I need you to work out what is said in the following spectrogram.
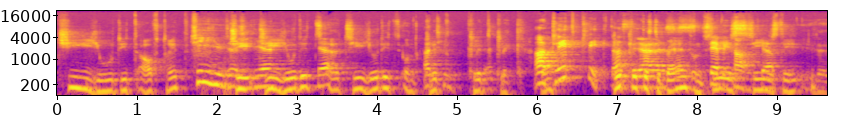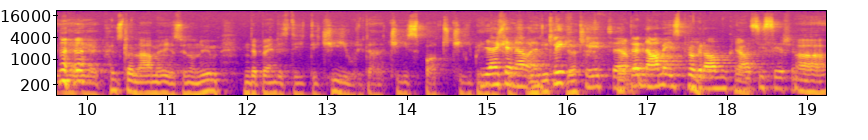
G Judith auftritt. G Judith. G, yeah. G Judith, yeah. G Judith und ah, Klit, Klit yeah. Click. Ah, ja. Klit Click. Das, Klit Click ist die Band und sie, bekannt, ist, sie ist die, ihr, ihr Künstlername, ihr Synonym in der Band ist die, die G-Unit, äh, G-Spot, G Ja, genau, ein Klick, ja. Ja. Der Name ist Programm quasi, ja. sehr schön. Äh,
